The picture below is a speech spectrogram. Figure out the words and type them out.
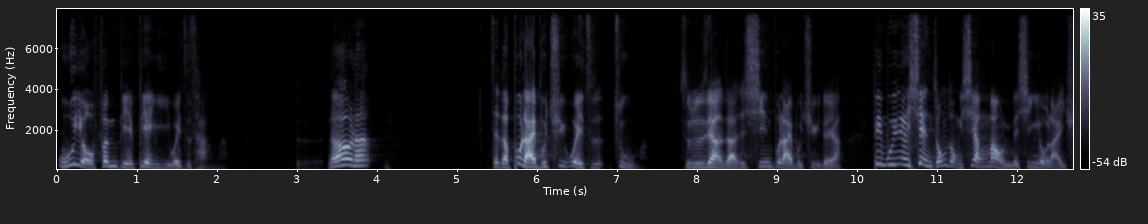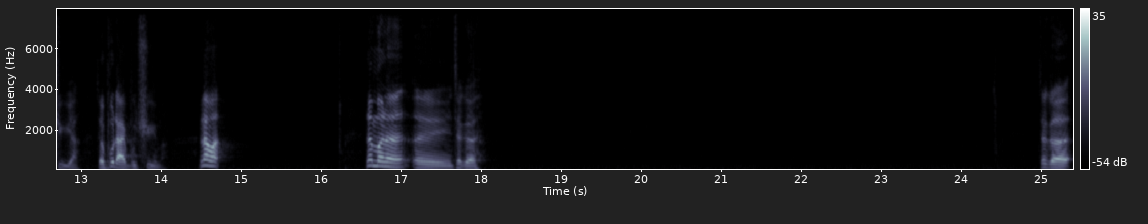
无有分别变异谓之常嘛。然后呢，这个不来不去谓之住嘛。是不是这样子啊？是心不来不去的呀，并不因为现种种相貌，你的心有来去呀，所以不来不去嘛。那么，那么呢？呃，这个，这个，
